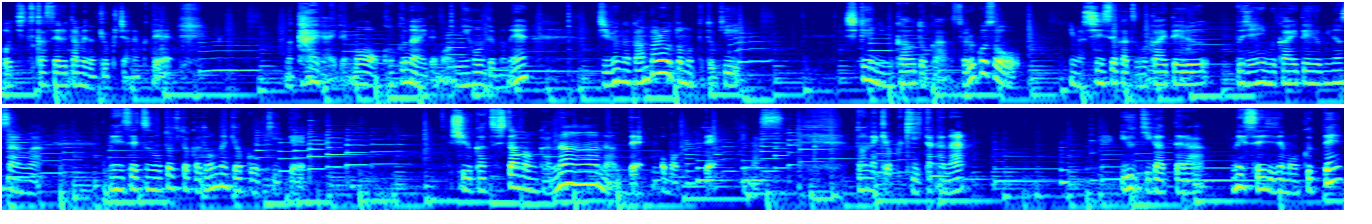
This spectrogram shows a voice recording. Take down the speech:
落ち着かせるための曲じゃなくてま、海外でも国内でも日本でもね自分が頑張ろうと思った時試験に向かうとかそれこそ今新生活迎えている無事に迎えている皆さんは面接の時とかどんな曲を聴いて就活したのかななんて思っています。どんな曲聴いたかな？勇気があったらメッセージでも送って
